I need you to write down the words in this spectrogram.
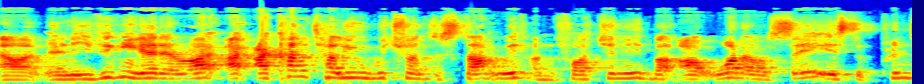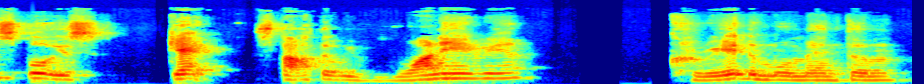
uh, and if you can get it right, I, I can't tell you which one to start with, unfortunately. But uh, what I'll say is the principle is get started with one area, create the momentum,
